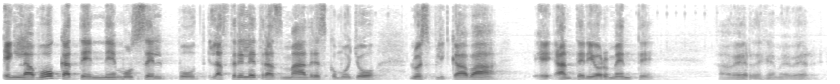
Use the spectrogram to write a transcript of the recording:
en la boca tenemos el, las tres letras madres, como yo lo explicaba eh, anteriormente. A ver, déjeme ver.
